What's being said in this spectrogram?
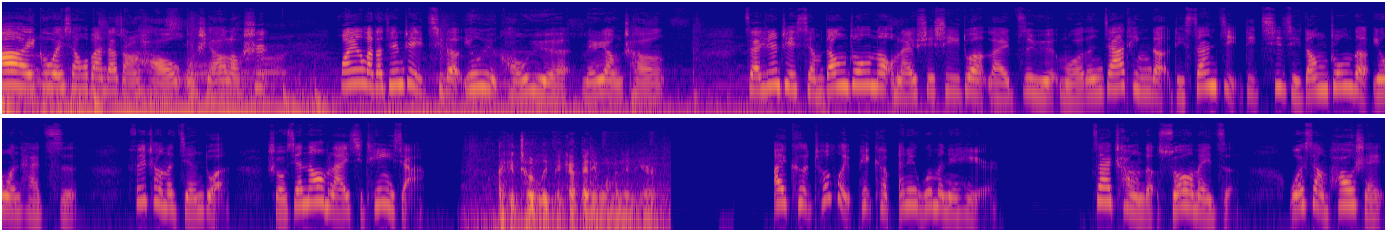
嗨，各位小伙伴，大家早上好，我是瑶瑶老师，欢迎来到今天这一期的英语口语每日养成。在今天这期节目当中呢，我们来学习一段来自于《摩登家庭》的第三季第七集当中的英文台词，非常的简短。首先呢，我们来一起听一下。I could totally pick up any woman in here. I could totally pick up any woman in here. 在场的所有妹子，我想抛谁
